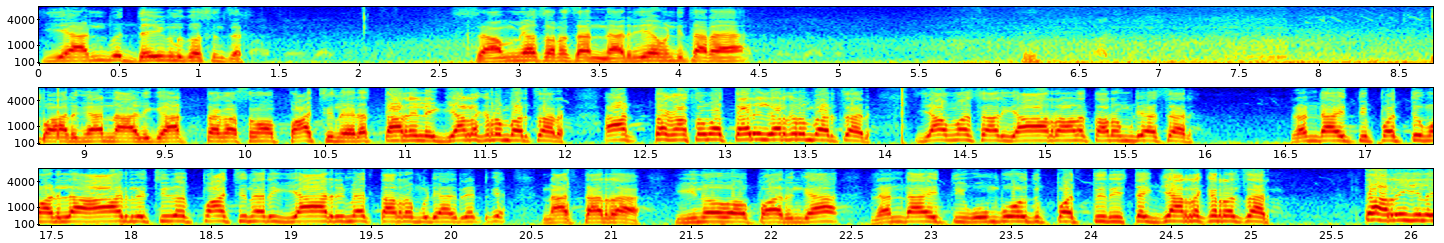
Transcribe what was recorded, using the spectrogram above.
என் அன்பு தெய்வங்களுக்கோசம் சார். செம்மையாக சொல்கிறேன் சார். நிறைய வண்டி தரேன். பாருங்க நாளைக்கு அட்டகாசமாக பாய்ச்சி நேரம் தரையில இறக்குற பாரு சார். அட்டகாசமாக தரையில் இறக்குற பாரு சார். ஏமா சார் யாராலும் தர முடியாது சார். ரெண்டாயிரத்தி பத்து மாடலில் ஆறு லட்சம் ரூபாய் பாய்ச்சினாரு. நேரம் யாருமே தர முடியாது ரேட்டுக்கு நான் தரேன் இனோவா பாருங்க ரெண்டாயிரத்தி ஒம்பது பத்து ரிஸ்ட்டை இறக்குறேன் சார். தரையில்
